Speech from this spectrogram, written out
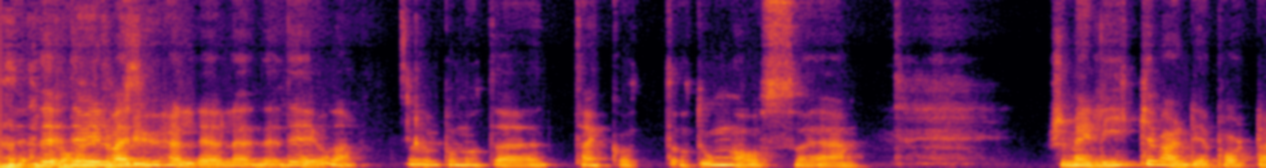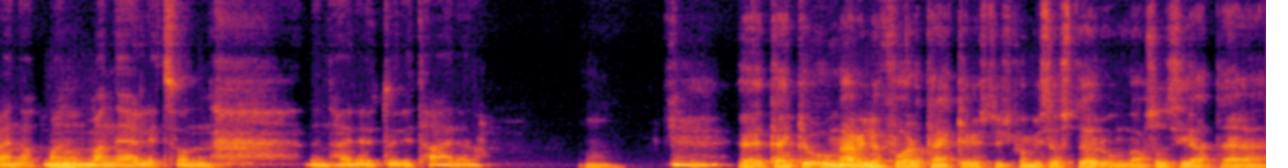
Det, det vil være uheldig, eller det, det er jo det. På en måte tenke at at unger også er kanskje mer likeverdige parter enn at man, Mm. man er litt sånn den her autoritære. Mm. Mm. Jeg tenker Unger vil jo foretrekke hvis du ikke kan har større unger som sier at eh,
